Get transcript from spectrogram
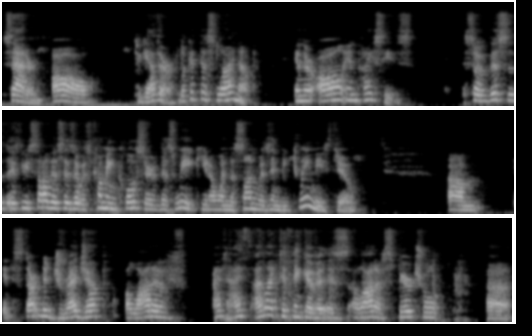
Saturn, all together. Look at this lineup, and they're all in Pisces. So this is, if you saw this as it was coming closer this week, you know, when the sun was in between these two, um, it's starting to dredge up a lot of I, I, I like to think of it as a lot of spiritual uh,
